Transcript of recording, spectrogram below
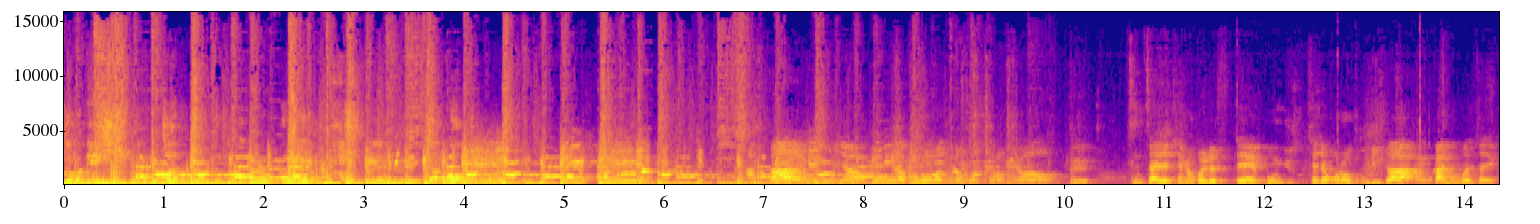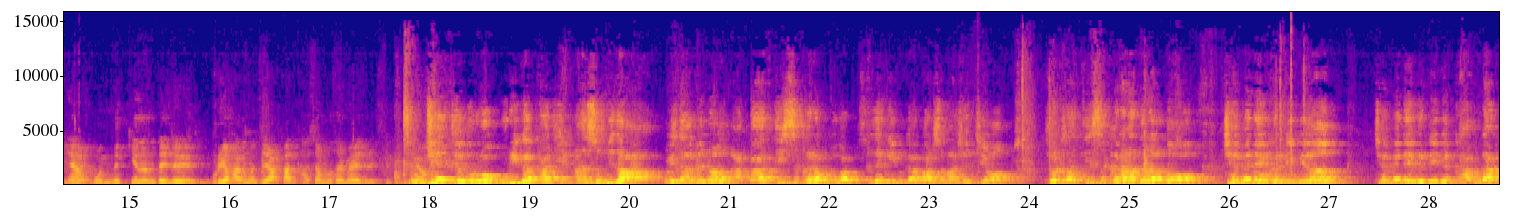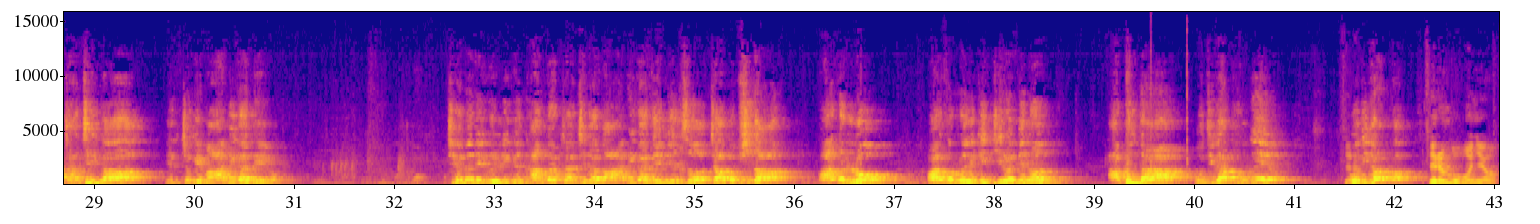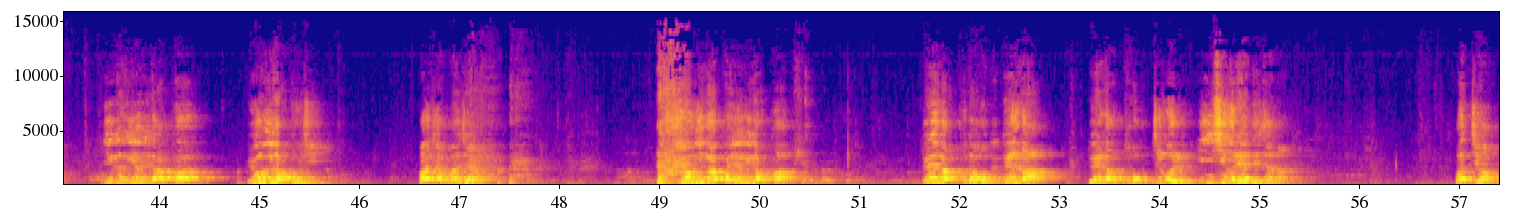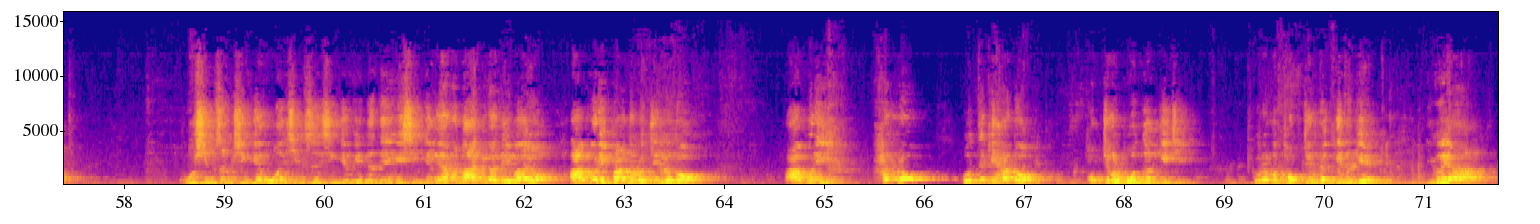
4시 또는 4시 전 그렇게 돼요. 그렇게 하시면 돼요. 자, 또 아까 그 뭐냐 홍이가 물어봤던 것처럼요. 그 진짜 이제 최면 걸렸을 때 몸 육체적으로 무리가 안 가는 건지 아니 그냥 못 느끼는데 이제 무리가 가는 건지 약간 다시 한번 설명해 주실 수 있어요? 육체적으로 무리가 가지 않습니다. 왜냐하면은 아까 디스크라고 누가 선생님과 말씀하셨죠. 설사 디스크를 하더라도 최면에 걸리면 최면에 걸리면 감각 자체가 일종의 마비가 돼요. 최면에 걸리면 감각 자체가 마비가 되면서 자 봅시다. 바늘로 바늘로 이렇게 찌르면은 아프다. 어디가 아픈 거예요? 어디가 아파? 찌른 부분이요. 이거 여기가 아파? 여기가 아프지? 맞아 안 맞아? 여기가 아파 여기가 아파 뇌가 아프다고 하는데 뇌가 뇌가 통증을 인식을 해야 되잖아 맞죠? 구심성 신경, 원심성 신경이 있는데 이게 신경이 하나 마비가 돼봐요. 아무리 바늘로 찔러도 아무리 칼로 어떻게 하도 통증을 못 느끼지. 그러면 통증 느끼는 게 이거야.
